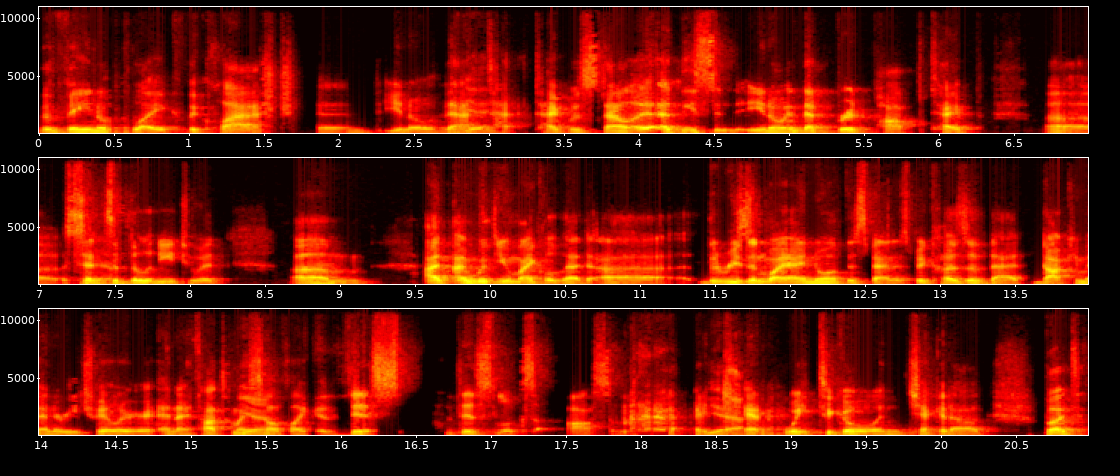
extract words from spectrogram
the vein of like the clash and you know that yeah. type of style at least in, you know in that brit pop type uh sensibility yeah. to it um mm-hmm. I, I'm with you, Michael. That uh, the reason why I know of this band is because of that documentary trailer, and I thought to myself, yeah. like, this this looks awesome. I yeah. can't wait to go and check it out. But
